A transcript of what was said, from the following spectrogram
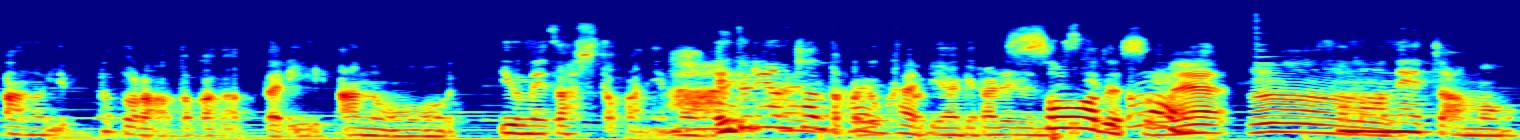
あのパトラーとかだったりあの有名雑誌とかにも、はい。エイドリアンちゃんとかよく取り上げられるんですけれども、そうですね、うん、そのお姉ちゃんも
